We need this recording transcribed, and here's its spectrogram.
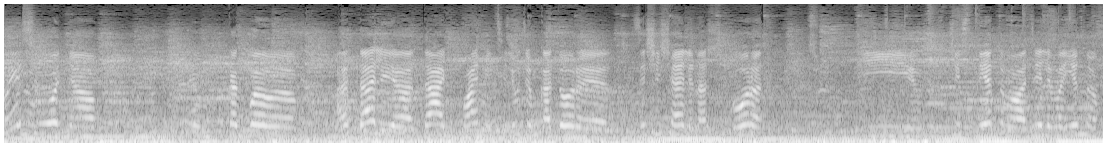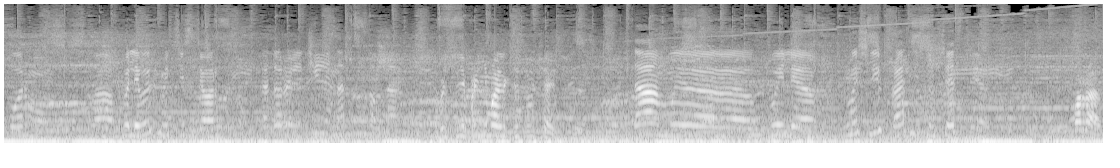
Мы сегодня как бы отдали дань памяти людям, которые защищали наш город. И в честь этого одели военную форму э, полевых медсестер, которые лечили наших солдат. Вы сегодня принимали где-то участие? Да, мы были, мы шли в праздничном шествии. Парад.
